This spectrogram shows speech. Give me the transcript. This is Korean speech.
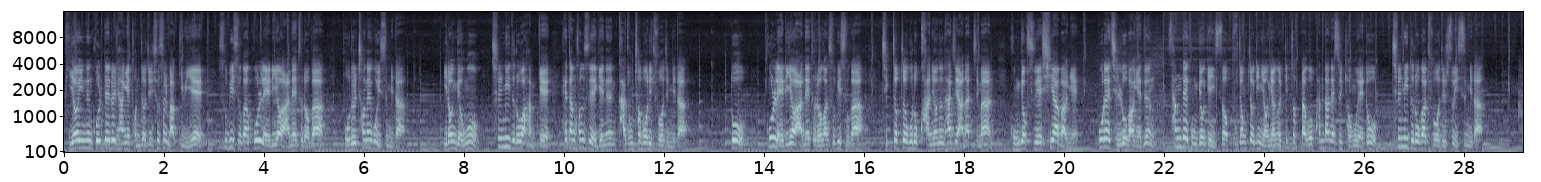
비어 있는 골대를 향해 던져진 슛을 막기 위해 수비수가 골 에리어 안에 들어가 볼을 쳐내고 있습니다. 이런 경우 7미드로와 함께 해당 선수에게는 가중 처벌이 주어집니다. 또 골 에리어 안에 들어간 수비수가 직접적으로 관여는 하지 않았지만 공격수의 시야 방해, 볼의 진로 방해 등 상대 공격에 있어 부정적인 영향을 끼쳤다고 판단했을 경우에도 7미드로가 주어질 수 있습니다.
